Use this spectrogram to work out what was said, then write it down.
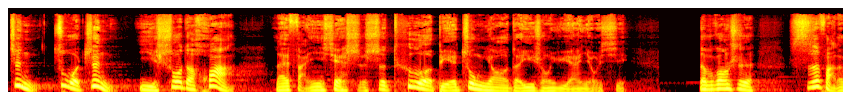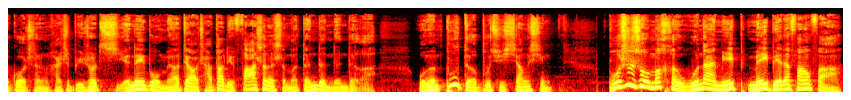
证作证以说的话来反映现实，是特别重要的一种语言游戏。那不光是。司法的过程，还是比如说企业内部，我们要调查到底发生了什么等等等等啊，我们不得不去相信，不是说我们很无奈，没没别的方法，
